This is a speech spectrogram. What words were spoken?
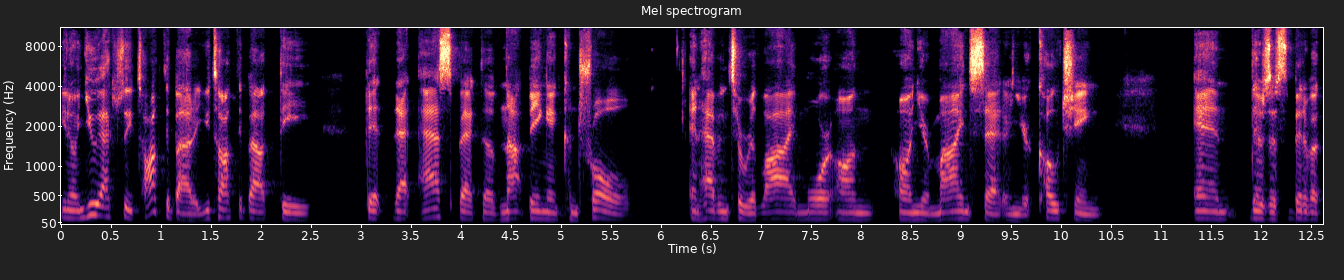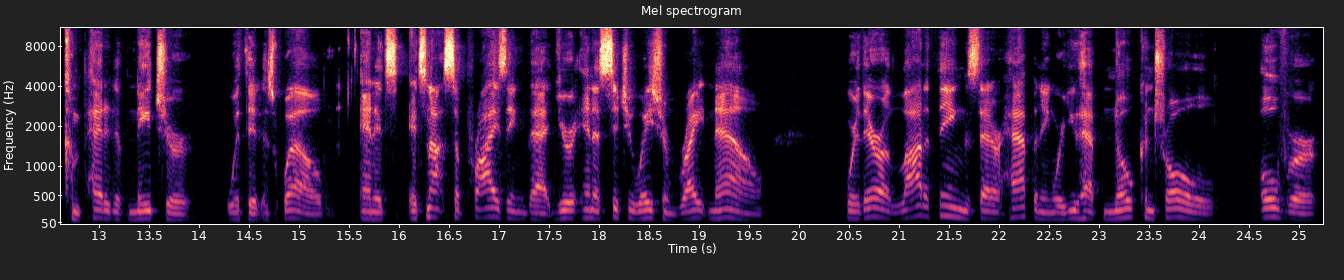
you know, and you actually talked about it. You talked about the that that aspect of not being in control and having to rely more on on your mindset and your coaching and there's this bit of a competitive nature with it as well and it's it's not surprising that you're in a situation right now where there are a lot of things that are happening where you have no control over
